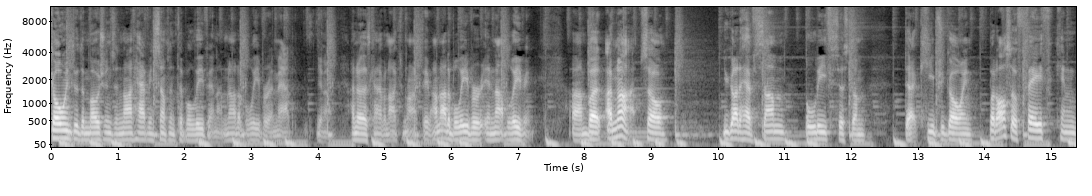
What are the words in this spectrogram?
going through the motions and not having something to believe in. I'm not a believer in that. You know, I know that's kind of an oxymoron statement. I'm not a believer in not believing, um, but I'm not. So you got to have some belief system that keeps you going. But also, faith can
